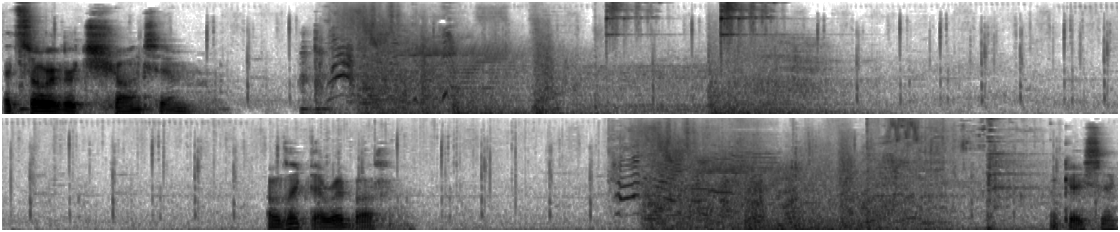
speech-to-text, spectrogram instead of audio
That Soul Reaver chunks him. I would like that red buff. Okay, sick.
